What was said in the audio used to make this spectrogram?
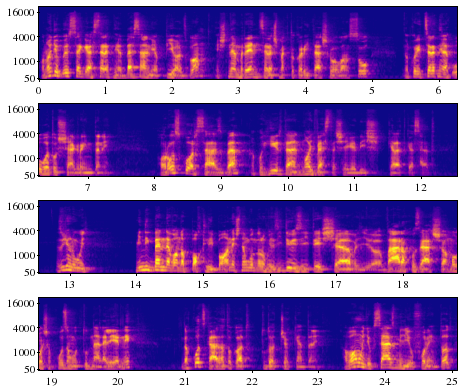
Ha nagyobb összeggel szeretnél beszállni a piacba, és nem rendszeres megtakarításról van szó, akkor itt szeretnélek óvatosságra inteni. Ha rosszkor szállsz be, akkor hirtelen nagy veszteséged is keletkezhet. Ez ugyanúgy mindig benne van a pakliban, és nem gondolom, hogy az időzítéssel vagy a várakozással magasabb hozamot tudnál elérni, de a kockázatokat tudod csökkenteni. Ha van mondjuk 100 millió forintod,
